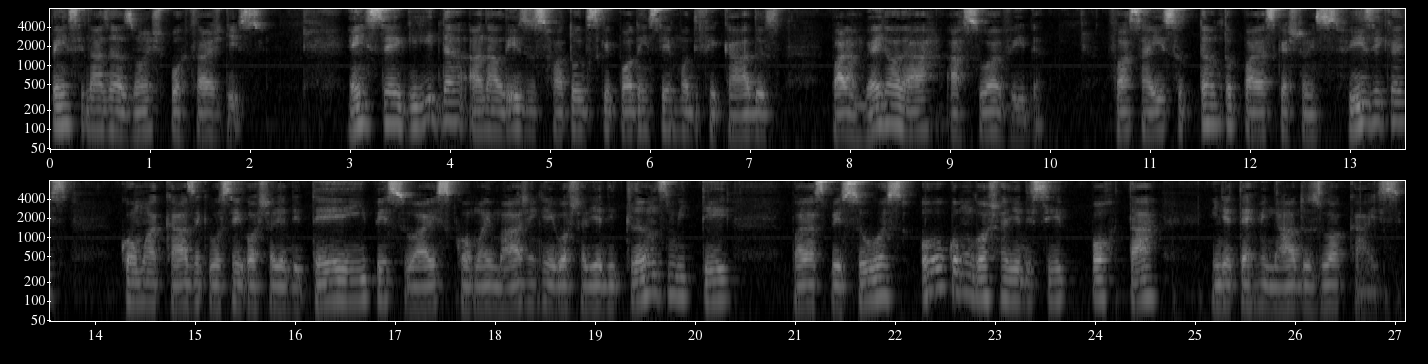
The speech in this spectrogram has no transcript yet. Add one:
pense nas razões por trás disso. Em seguida, analise os fatores que podem ser modificados para melhorar a sua vida. Faça isso tanto para as questões físicas, como a casa que você gostaria de ter, e pessoais, como a imagem que gostaria de transmitir para as pessoas, ou como gostaria de se portar em determinados locais.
